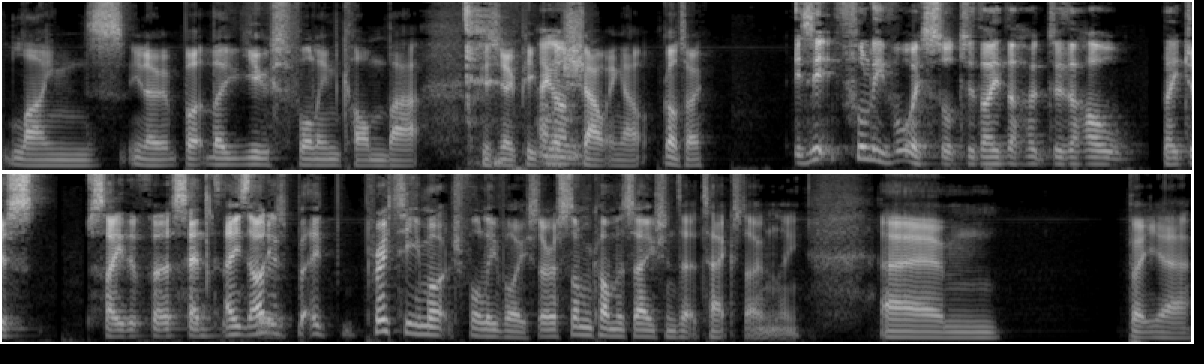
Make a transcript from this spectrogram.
lines, you know, but they're useful in combat because you know people are shouting out. Go on, sorry. Is it fully voiced, or do they the, do the whole? They just say the first sentence. It's, it's pretty much fully voiced. There are some conversations that are text only, um, but yeah,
